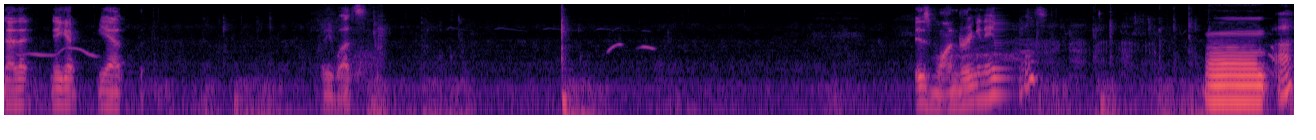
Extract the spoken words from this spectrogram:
Now that you get yeah. Wait, what? Is wandering enabled? Um, I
